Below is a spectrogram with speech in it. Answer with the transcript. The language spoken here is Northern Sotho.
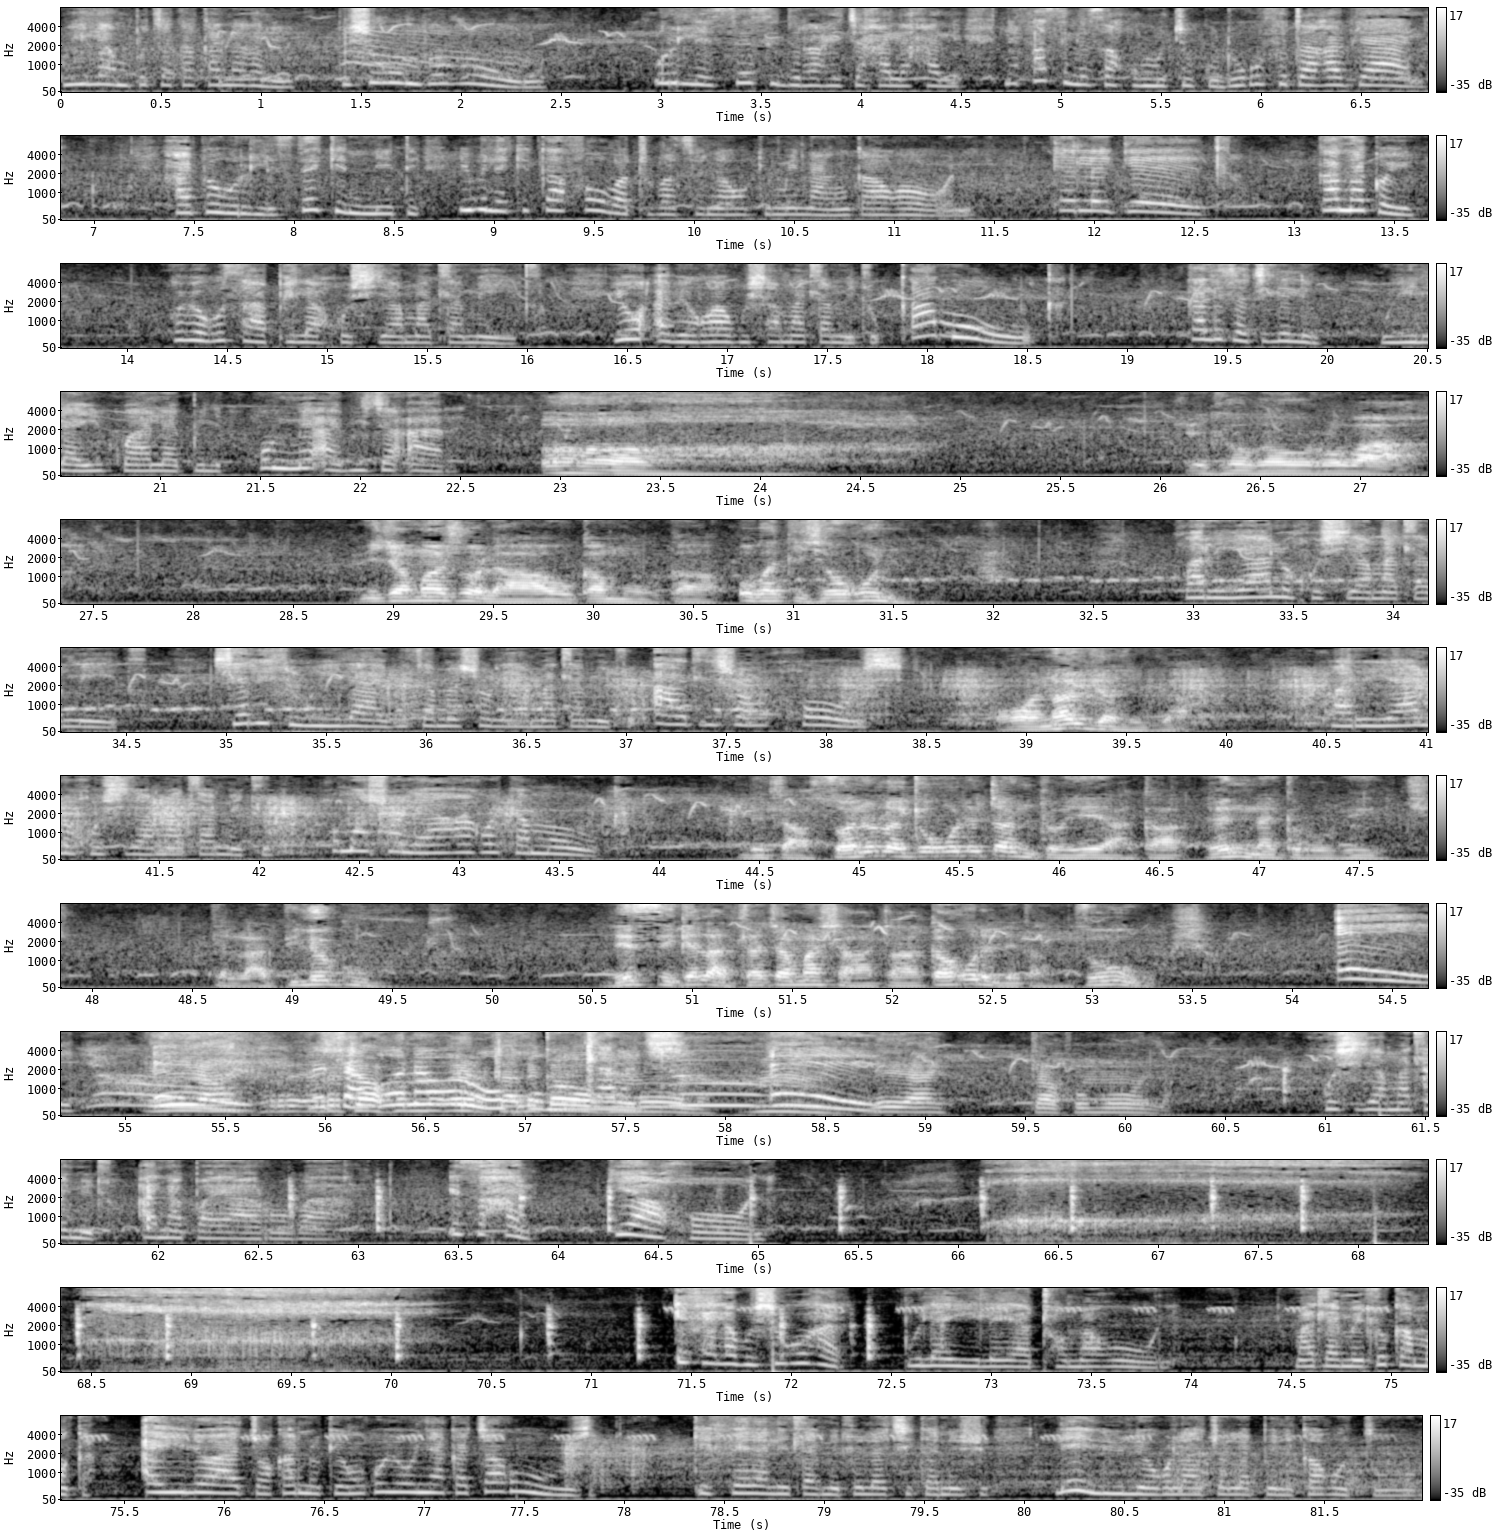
o ile ampotsa ka kanaganeng bošegong bo bongwe o rile se se diragetše galegale lefase le sa gomotse kudu go feta ga bjale gape o rile se ke nnete ebile ke ka fao batho ba tshwenyago ke menang ka gona keleketla ka nako yo go be go sa phela kgoši ya matlametlo yo a bego a buša matlametlo ka moka ka letšatši le lengwe o ile a ikwa a lapile gomme a bitša a re oh, ke tlhoka go robala bitša mašola ao ka moka o ba tliše go nna wa rialo kgoši ya matlametlo sherifi o ile a bitša mašola ya matlametlo a tlišwa go kgoši gona bjale bjale wa rialo kgoši ya matlametlo go mašola ya gagwe ka moka le tla swanelwa ke go leta ntlo ye yaka ge nna ke robetše ke lapile kudu le seke la tlatša mašata ka gore le tla ntsoša ee Ee, ai, ee, re- re re tla tla bona gore o homola, re tla leka go gomola re tš- homola. ee Ee, ai, tla gomola kgoši ya matlametlo a napa ya robala e segale ke ya gona e fela bošego gare pula e ile ya thoma gona matlametlo ka moka a ile a tswa ka nokeng go yo nyaka tša go ja ke fela letlametlo la tšhikanešo le e le ilego la tswela pele ka go tsoma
